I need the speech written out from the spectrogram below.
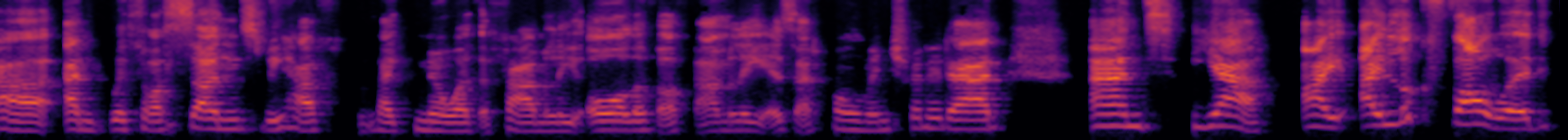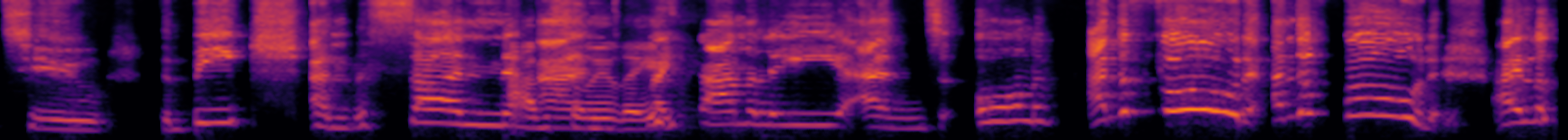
Uh, and with our sons, we have like no other family. All of our family is at home in Trinidad. And yeah, I, I look forward to the beach and the sun Absolutely. and my family and all of and the food and the food. I look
